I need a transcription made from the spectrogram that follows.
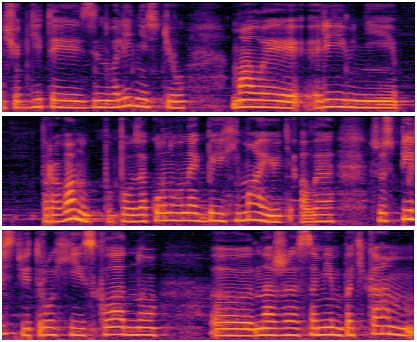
щоб діти з інвалідністю мали рівні права. Ну, по- закону вони якби їх і мають, але в суспільстві трохи складно е, навіть самим батькам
